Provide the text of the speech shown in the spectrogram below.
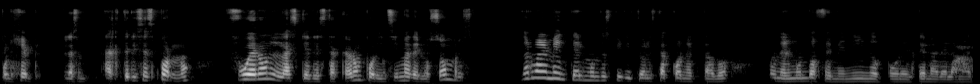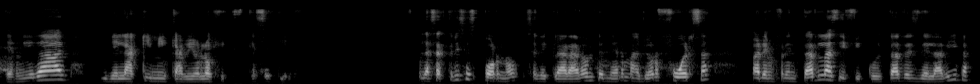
por ejemplo, las actrices porno fueron las que destacaron por encima de los hombres. Normalmente el mundo espiritual está conectado con el mundo femenino por el tema de la maternidad y de la química biológica que se tiene. Las actrices porno se declararon tener mayor fuerza para enfrentar las dificultades de la vida,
